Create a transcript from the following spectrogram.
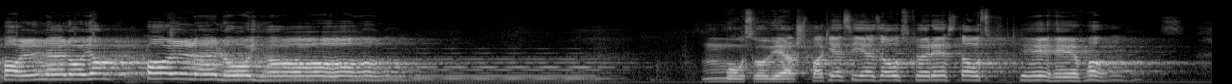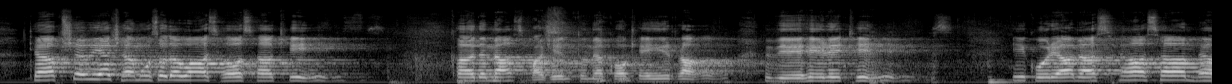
Alleluja, alleluja. Mūsų viešpaties Jėzaus Kristaus tėvas, te apšviečia mūsų dvasios akis, kad mes pažintume, kokia yra viltis, į kurią mes esame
